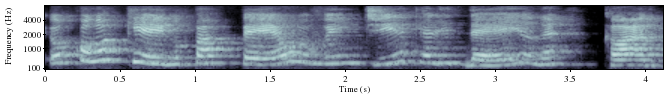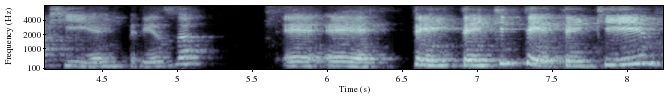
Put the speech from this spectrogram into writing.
eu coloquei no papel, eu vendi aquela ideia, né? Claro que a empresa é, é, tem, tem que ter, tem que,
